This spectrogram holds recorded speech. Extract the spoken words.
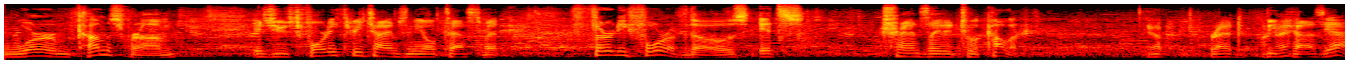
worm comes from, is used 43 times in the Old Testament. 34 of those, it's translated to a color Yep. Red. right? because yeah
